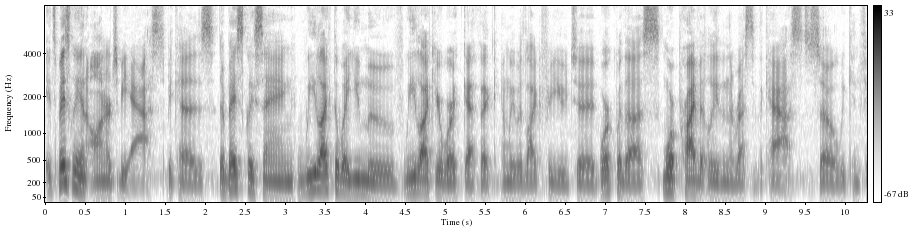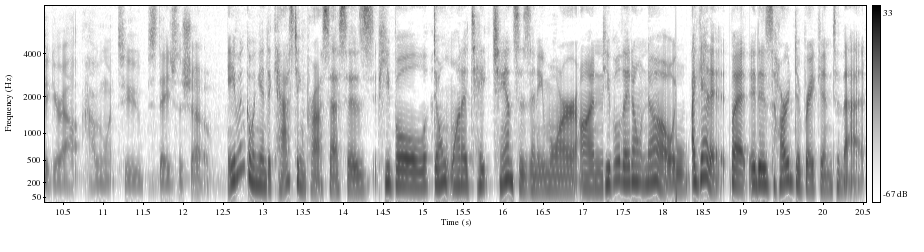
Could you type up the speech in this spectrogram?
it's basically an honor to be asked because they're basically saying, We like the way you move, we like your work ethic, and we would like for you to work with us more privately than the rest of the cast so we can figure out how we want to stage the show. Even going into casting processes, people don't want to take chances anymore on people they don't know. I get it, but it is hard to break into that.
